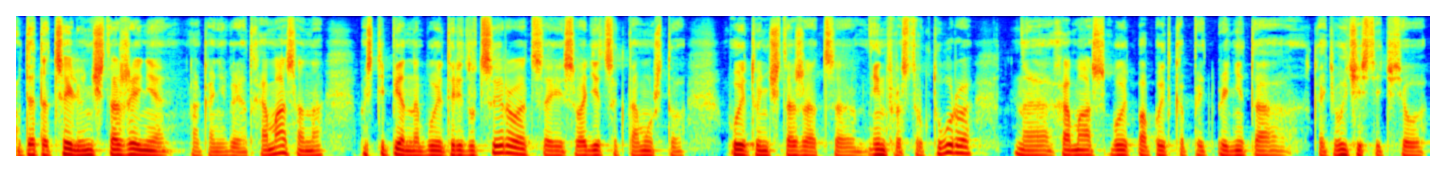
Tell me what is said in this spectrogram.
вот эта цель уничтожения, как они говорят, Хамас, она постепенно будет редуцироваться и сводиться к тому, что будет уничтожаться инфраструктура э, Хамас, будет попытка предпринята сказать, вычистить все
